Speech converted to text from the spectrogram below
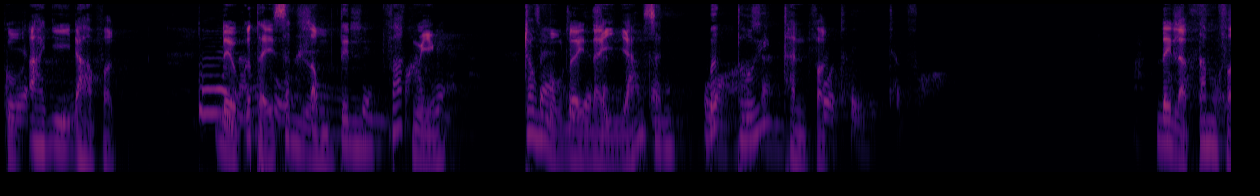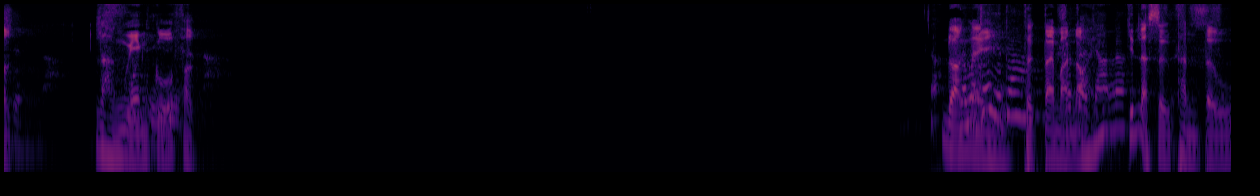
của a di đà phật đều có thể sanh lòng tin phát nguyện. trong một đời này giảng sanh bất thối thành phật. đây là tâm phật là nguyện của phật. Đoạn này thực tại mà nói Chính là sự thành tựu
